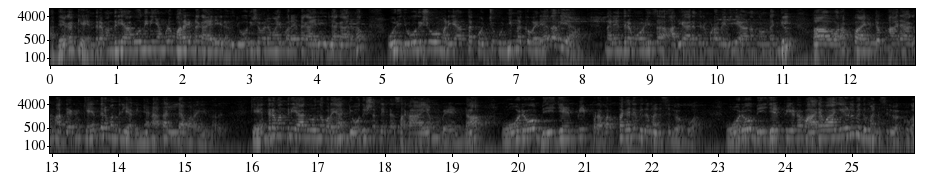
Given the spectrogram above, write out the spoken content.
അദ്ദേഹം കേന്ദ്രമന്ത്രിയാകുമെന്ന് ഇനി നമ്മൾ പറയേണ്ട കാര്യമില്ല. അത് ജ്യോതിഷപരമായി പറയേണ്ട കാര്യമില്ല. കാരണം ഒരു ജ്യോതിഷവും അറിയാത്ത കൊച്ചു കുഞ്ഞുങ്ങൾക്ക് വരെ അതറിയാം. നരേന്ദ്രമോദി അധികാരത്തിലും കൂടെ വരികയാണെന്നുണ്ടെങ്കിൽ ഉറപ്പായിട്ടും ആരാകും അദ്ദേഹം കേന്ദ്രമന്ത്രിയാകും. ഞാൻ അതല്ല പറയുന്നത്. കേന്ദ്രമന്ത്രിയാകുമെന്ന് പറയാൻ ജ്യോതിഷത്തിന്റെ സഹായം വേണ്ട. ഓരോ ബി ജെ പി പ്രവർത്തകരും ഇത് മനസ്സിൽ വെക്കുക. ഓരോ ബി ജെ പിയുടെ ഭാരവാഹികളും ഇത് മനസ്സിൽ വെക്കുക.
